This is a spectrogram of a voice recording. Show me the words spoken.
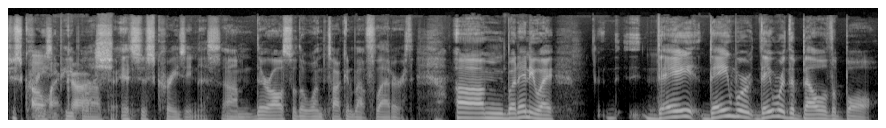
just oh crazy oh people gosh. out there. It's just craziness. Um, they're also the ones talking about flat Earth. Um, but anyway, they they were they were the bell of the ball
